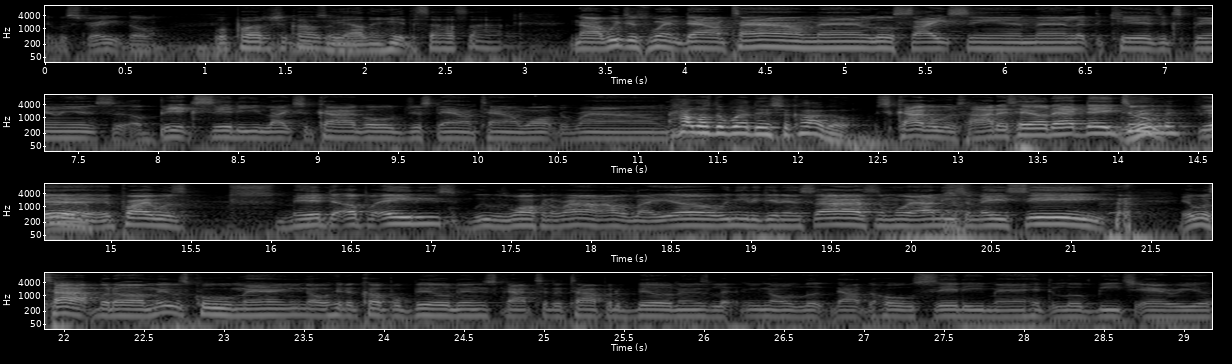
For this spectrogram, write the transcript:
It was straight though. What part of Chicago? Y'all didn't hit the south side? Nah, we just went downtown, man. A little sightseeing, man. Let the kids experience a big city like Chicago. Just downtown, walked around. How was the weather in Chicago? Chicago was hot as hell that day too. Really? Yeah, it probably was mid to upper 80s. We was walking around. I was like, "Yo, we need to get inside somewhere. I need some AC." it was hot, but um, it was cool, man. You know, hit a couple buildings, got to the top of the buildings. Let, you know, looked out the whole city, man. Hit the little beach area.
